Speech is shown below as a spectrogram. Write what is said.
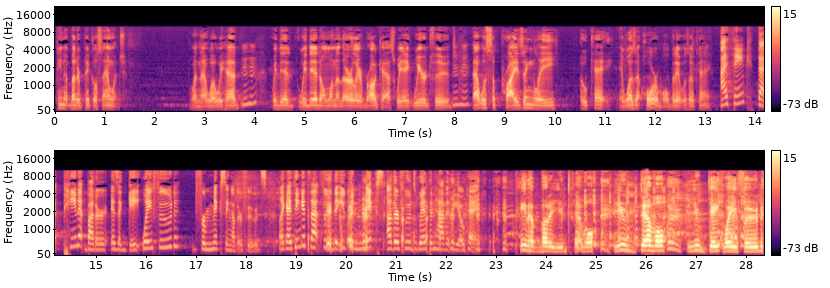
Peanut butter pickle sandwich. Wasn't that what we had? Mm-hmm. We did. We did on one of the earlier broadcasts. We ate weird foods. Mm-hmm. That was surprisingly okay. It wasn't horrible, but it was okay. I think that peanut butter is a gateway food for mixing other foods. Like I think it's that food that you can mix other foods with and have it be okay. Peanut butter, you devil. you devil. You gateway food.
